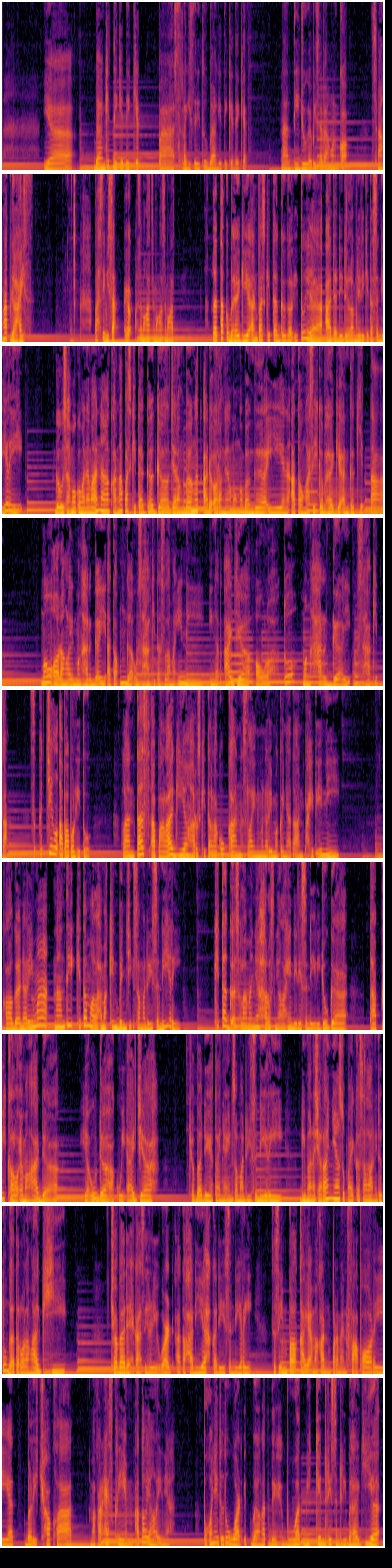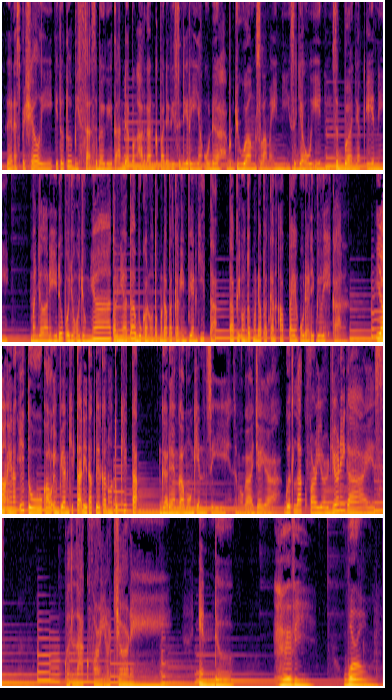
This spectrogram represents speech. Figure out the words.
Ya bangkit dikit-dikit. Pas lagi sedih tuh bangkit dikit-dikit. Nanti juga bisa bangun kok. Semangat guys. Pasti bisa. Ayo semangat semangat semangat. Letak kebahagiaan pas kita gagal itu ya ada di dalam diri kita sendiri. Gak usah mau ke mana-mana karena pas kita gagal jarang banget ada orang yang mau ngebanggain atau ngasih kebahagiaan ke kita Mau orang lain menghargai atau enggak usaha kita selama ini, ingat aja Allah tuh menghargai usaha kita, sekecil apa pun itu. Lantas apalagi yang harus kita lakukan selain menerima kenyataan pahit ini? Kalau gak nerima, nanti kita malah makin benci sama diri sendiri. Kita gak selamanya harus nyalahin diri sendiri juga. Tapi kalau emang ada, ya udah akui aja. Coba deh tanyain sama diri sendiri, gimana caranya supaya kesalahan itu tuh gak terulang lagi. Coba deh kasih reward atau hadiah ke diri sendiri. Sesimpel kayak makan permen favorit, beli coklat, makan es krim, atau yang lainnya. Pokoknya itu tuh worth it banget deh buat bikin diri sendiri bahagia dan especially itu tuh bisa sebagai tanda penghargaan kepada diri sendiri yang udah berjuang selama ini, sejauh ini, sebanyak ini. Menjalani hidup ujung-ujungnya ternyata bukan untuk mendapatkan impian kita, tapi untuk mendapatkan apa yang udah dipilihkan. Yang enak itu kalau impian kita ditakdirkan untuk kita. Gak ada yang gak mungkin sih, semoga aja ya. Good luck for your journey guys. Good luck for your journey in the heavy world.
